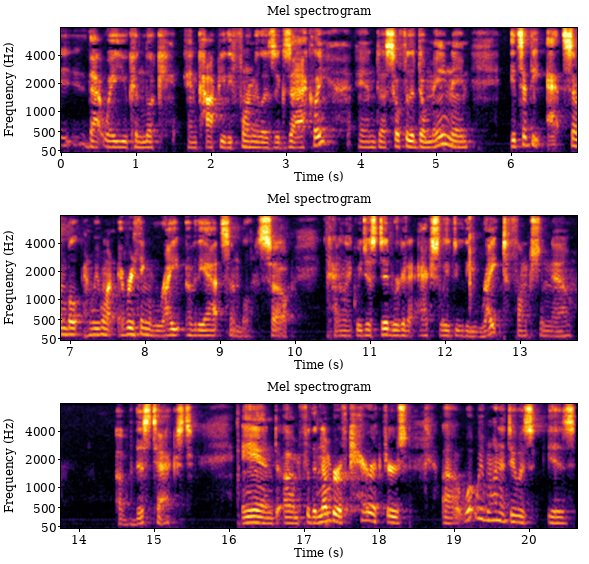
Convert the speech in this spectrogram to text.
that way you can look and copy the formulas exactly. And uh, so for the domain name, it's at the at symbol and we want everything right of the at symbol. So kind of like we just did, we're going to actually do the right function now of this text. And um, for the number of characters, uh, what we want to do is, is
